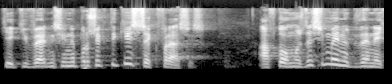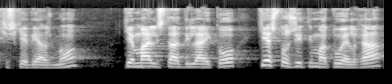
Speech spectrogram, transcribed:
και η κυβέρνηση είναι προσεκτική στις εκφράσεις. Αυτό όμως δεν σημαίνει ότι δεν έχει σχεδιασμό και μάλιστα αντιλαϊκό και στο ζήτημα του ΕΛΓΑ.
